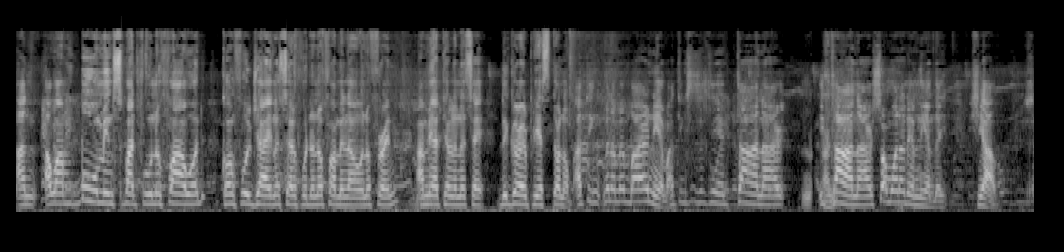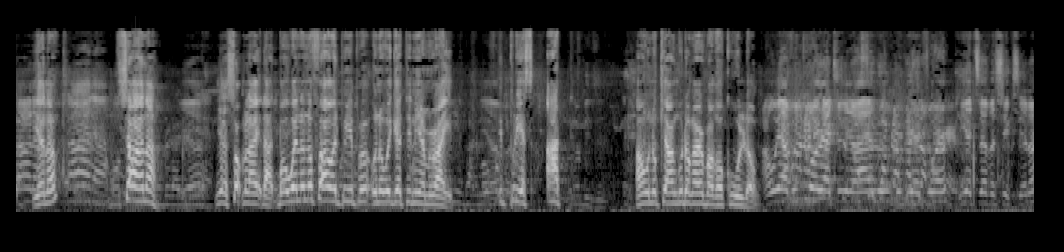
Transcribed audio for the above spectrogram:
And I want booming spot for no forward. Come full joy yourself with no family and no friend. And me I tell you say the girl plays turn up. I think me not remember her name. I think she's name Tana or Itana or some one of them name that she have. You know? Shana. Yeah, something like that. But when you no forward people, you know we get the name right. The place hot. And you can go down and go cool down. And we have a tour at you know, I look to be a 876, you know?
